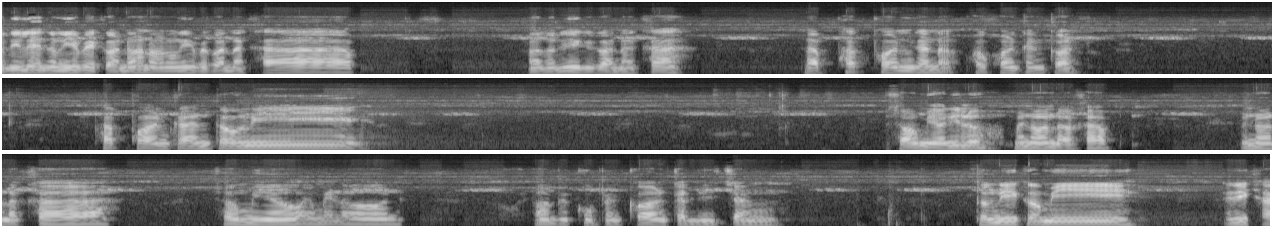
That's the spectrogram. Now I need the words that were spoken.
อนนี้เล่นตรงนี้ไปก่อนเนาะนอนตรงนี้ไปก่อนนะครับนอนตรงนี้ไปก่อนนะคะ หลับพักผ่อนกันนะพักผ่อนกันก่อน พักผ่อนกันตรงนี้สองเหมียวนี่รู้ไม่นอนเหรอครับ ไม่นอนหรอคะสองเหมียวยังไม่นอน นอนเป็นกลุ่มเป็นก้อนกันดีจัง ตรงนี้ก็มี อันนี้ใคร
